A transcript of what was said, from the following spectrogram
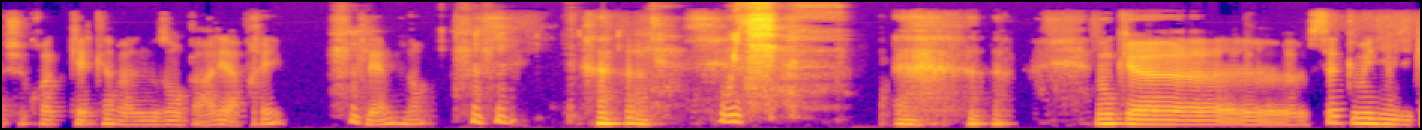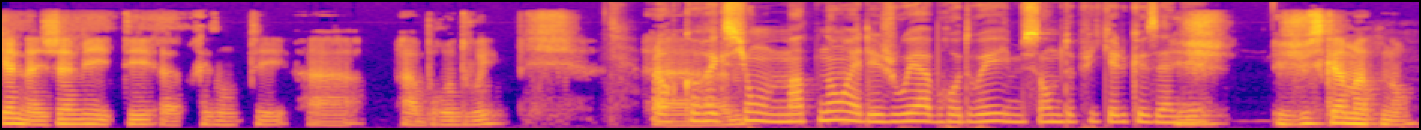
Je crois que quelqu'un va nous en parler après. Clem, non? Oui. Donc euh, cette comédie musicale n'a jamais été présentée à, à Broadway. Alors, Euh, correction, maintenant elle est jouée à Broadway, il me semble, depuis quelques années. Ju- Jusqu'à maintenant,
